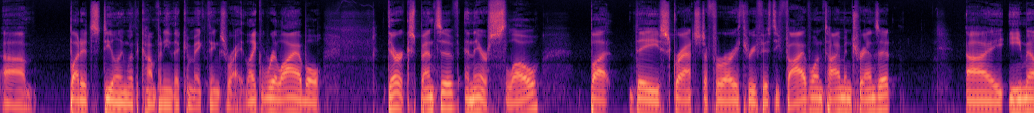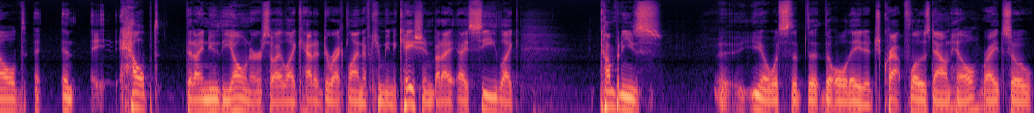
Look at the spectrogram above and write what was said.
Um, but it's dealing with a company that can make things right. Like reliable, they're expensive and they are slow, but they scratched a Ferrari 355 one time in transit. I emailed and it helped that I knew the owner, so I like had a direct line of communication. But I, I see like companies, uh, you know, what's the, the the old adage? Crap flows downhill, right? So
